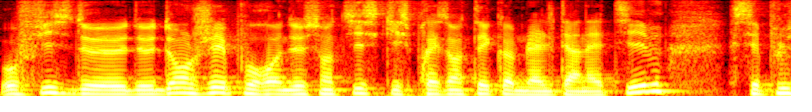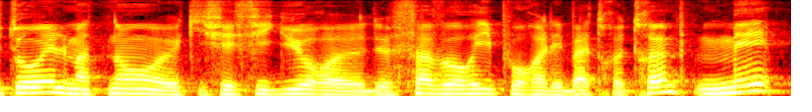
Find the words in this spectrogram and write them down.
office de, de, danger pour Ron DeSantis qui se présentait comme l'alternative. C'est plutôt elle maintenant qui fait figure de favori pour aller battre Trump, mais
